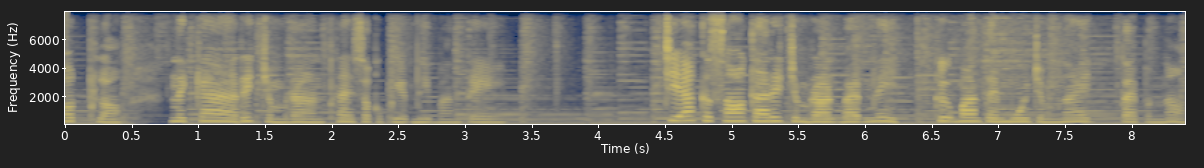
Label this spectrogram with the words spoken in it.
លោតផ្លោះ នៃការរីកចម្រើនផ្នែកសុខភាពនេះបានទេ ជាអកុសលការរីកចម្រើនបែបនេះគឺបានតែមួយចំណែកតែប៉ុណ្ណោះ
